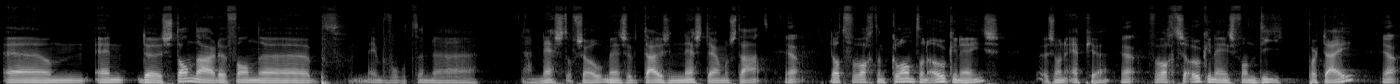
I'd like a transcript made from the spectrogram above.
Ehm, en de standaarden van, eh, pff, neem bijvoorbeeld een ja, Nest of zo. Mensen hebben thuis een Nest thermostaat. Ja. Dat verwacht een klant dan ook ineens, zo'n appje, Ja. verwachten ze ook ineens van die partij. Ja.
